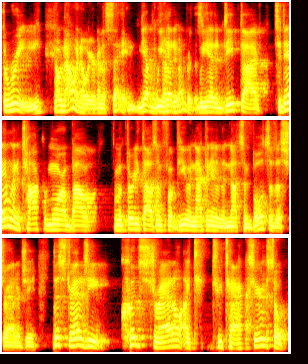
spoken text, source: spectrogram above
three. Oh, now I know what you're going to say. Yep, we had, a, we had a deep dive. Today, I'm going to talk more about from a 30,000 foot view and not getting into the nuts and bolts of the strategy. This strategy could straddle a t- two tax years. So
